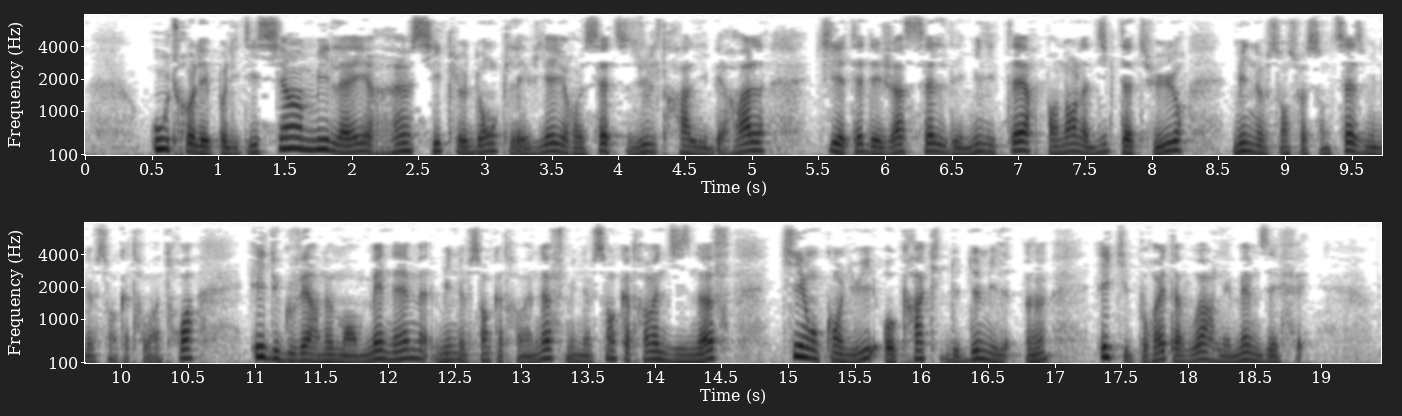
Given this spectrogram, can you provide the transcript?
Outre les politiciens, Milley recycle donc les vieilles recettes ultralibérales qui étaient déjà celles des militaires pendant la dictature 1976-1983 et du gouvernement Menem 1989-1999 qui ont conduit au crack de 2001 et qui pourraient avoir les mêmes effets.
